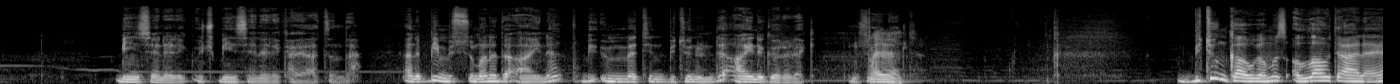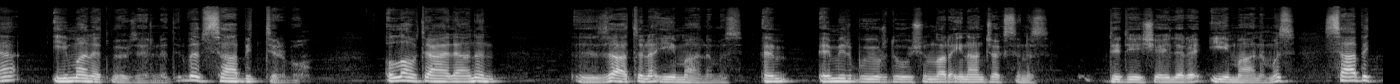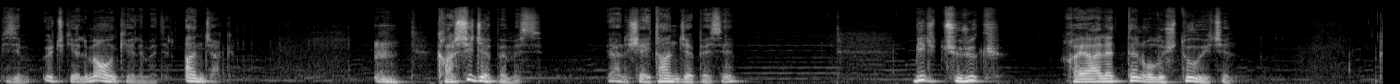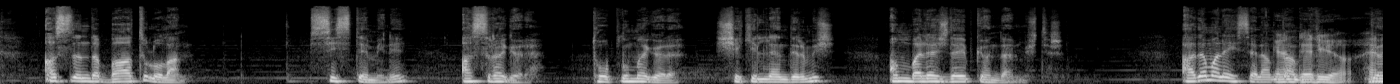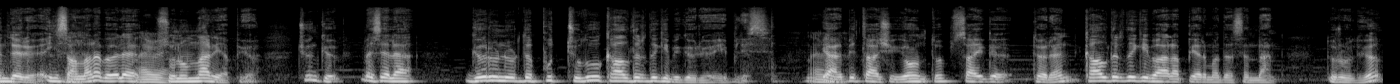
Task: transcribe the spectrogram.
bin senelik, üç bin senelik hayatında yani bir Müslümanı da aynı, bir ümmetin bütününde aynı görerek bunu söylüyorum. Evet. Bütün kavgamız Allahu Teala'ya iman etme üzerinedir ve sabittir bu. Allahu Teala'nın e, zatına imanımız, em, emir buyurduğu şunlara inanacaksınız dediği şeylere imanımız sabit bizim. Üç kelime on kelimedir. Ancak karşı cephemiz yani şeytan cephesi bir çürük hayaletten oluştuğu için aslında batıl olan sistemini asra göre, topluma göre şekillendirmiş, ambalajlayıp göndermiştir. Adem Aleyhisselam'dan Gönderiyor. hem de. gönderiyor. İnsanlara böyle Evet. sunumlar yapıyor. Çünkü mesela görünürde putçuluğu kaldırdı gibi görüyor iblis. Evet. Yani bir taşı yontup saygı tören kaldırdığı gibi Arap Yarımadası'ndan duruluyor.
